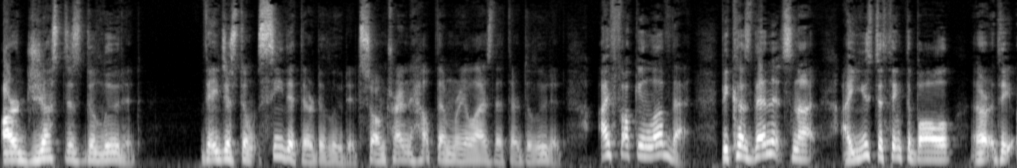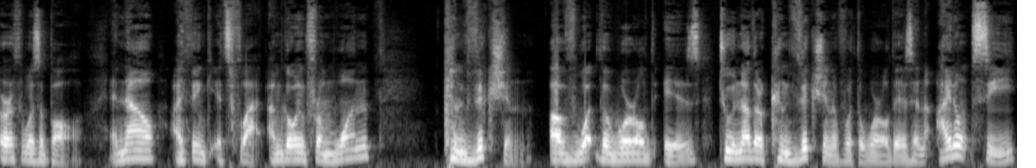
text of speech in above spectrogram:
are just as deluded. They just don't see that they're deluded. So I'm trying to help them realize that they're deluded. I fucking love that because then it's not, I used to think the ball or the earth was a ball and now I think it's flat. I'm going from one conviction of what the world is to another conviction of what the world is. And I don't see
